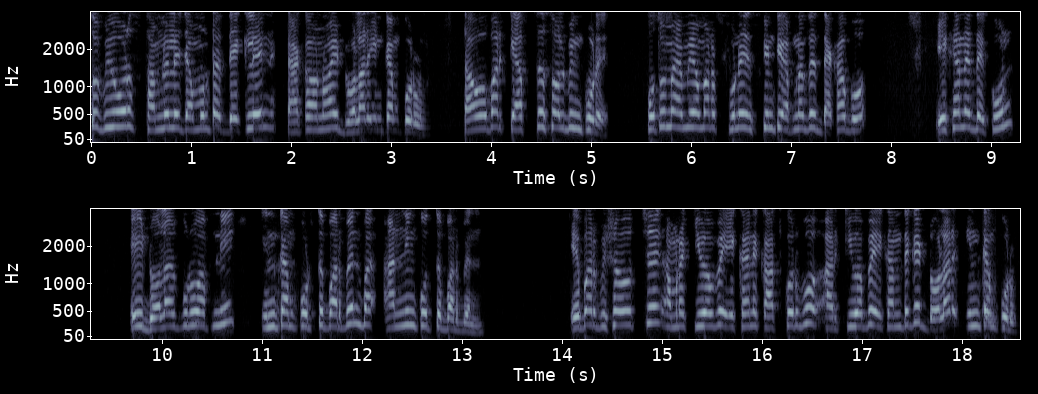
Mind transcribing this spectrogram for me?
তো ভিউয়ার্স থামনেলে যেমনটা দেখলেন টাকা নয় ডলার ইনকাম করুন। তাও আবার ক্যাপচা সলভিং করে। প্রথমে আমি আমার ফোনের স্ক্রিনটি আপনাদের দেখাবো। এখানে দেখুন, এই ডলারগুলো আপনি ইনকাম করতে পারবেন বা আর্নিং করতে পারবেন। এবার বিষয় হচ্ছে, আমরা কীভাবে এখানে কাজ করব আর কীভাবে এখান থেকে ডলার ইনকাম করব।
